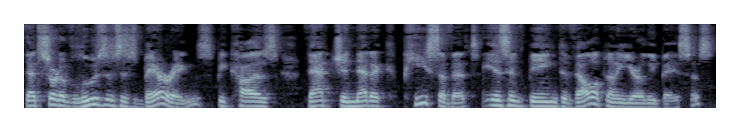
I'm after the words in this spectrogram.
that sort of loses its bearings because that genetic piece of it isn't being developed on a yearly basis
